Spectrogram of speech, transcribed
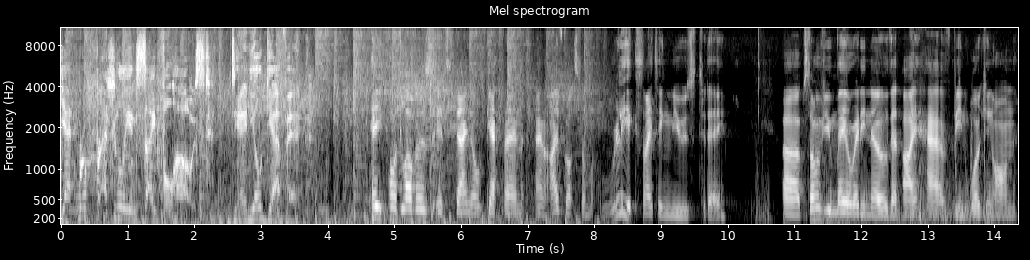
yet refreshingly insightful host, Daniel Gefen. Hey, pod lovers, it's Daniel Gefen, and I've got some really exciting news today. Uh, some of you may already know that I have been working on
